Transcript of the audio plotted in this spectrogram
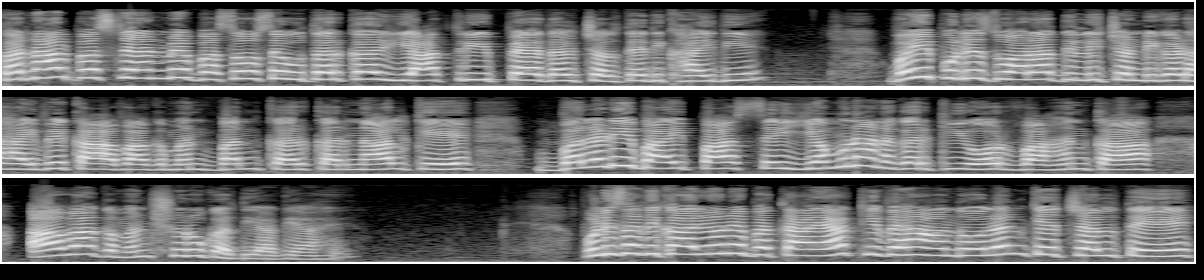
करनाल बस स्टैंड में बसों से उतरकर यात्री पैदल चलते दिखाई दिए। वहीं पुलिस द्वारा दिल्ली चंडीगढ़ हाईवे का आवागमन बंद कर करनाल के बलड़ी बाईपास से यमुनानगर की ओर वाहन का आवागमन शुरू कर दिया गया है। पुलिस अधिकारियों ने बताया कि वह आंदोलन के चलते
